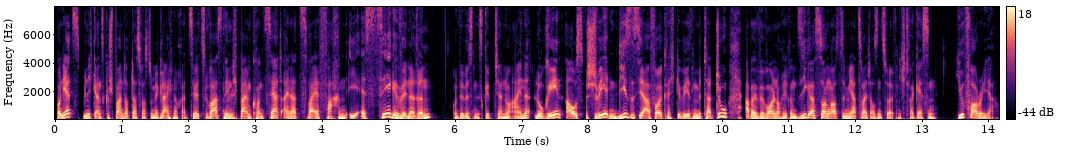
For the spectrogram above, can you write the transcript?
Und jetzt bin ich ganz gespannt auf das, was du mir gleich noch erzählst. Du warst nämlich beim Konzert einer zweifachen ESC-Gewinnerin. Und wir wissen, es gibt ja nur eine. Lorraine aus Schweden. Dieses Jahr erfolgreich gewesen mit Tattoo. Aber wir wollen auch ihren Siegersong aus dem Jahr 2012 nicht vergessen. Euphoria.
